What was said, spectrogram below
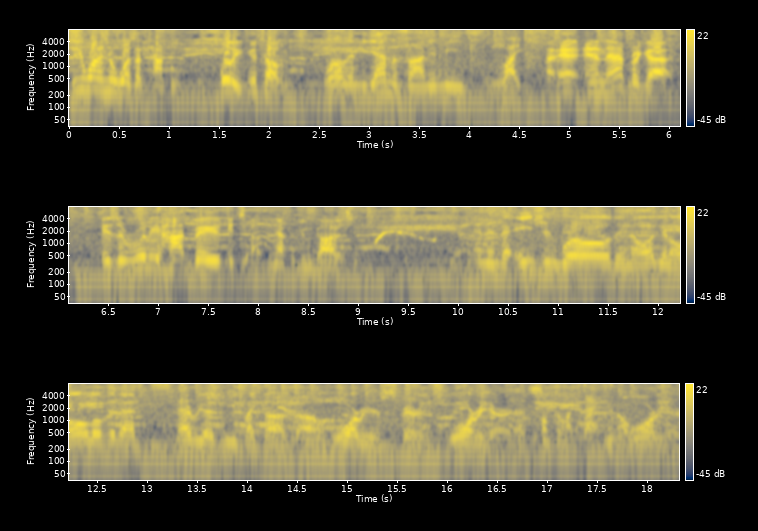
Do you want to know what's a taku? Willie, you tell them. Well, in the Amazon, it means life. Uh, and, and in Africa, it's a really hot babe. It's an African goddess. And in the Asian world and all, you know, all over that area, it means like a, a warrior spirit. Warrior, that's something like that, you know, warrior.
